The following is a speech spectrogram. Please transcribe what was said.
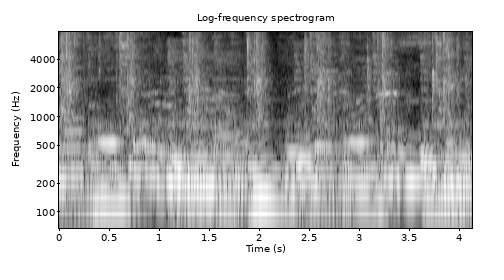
老的村庄，一个故事。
